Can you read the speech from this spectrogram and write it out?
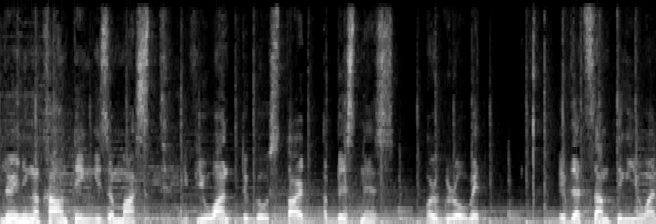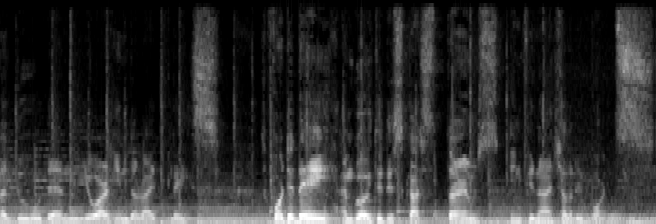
Learning accounting is a must if you want to go start a business or grow it. If that's something you want to do, then you are in the right place. So for today, I'm going to discuss terms in financial reports.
